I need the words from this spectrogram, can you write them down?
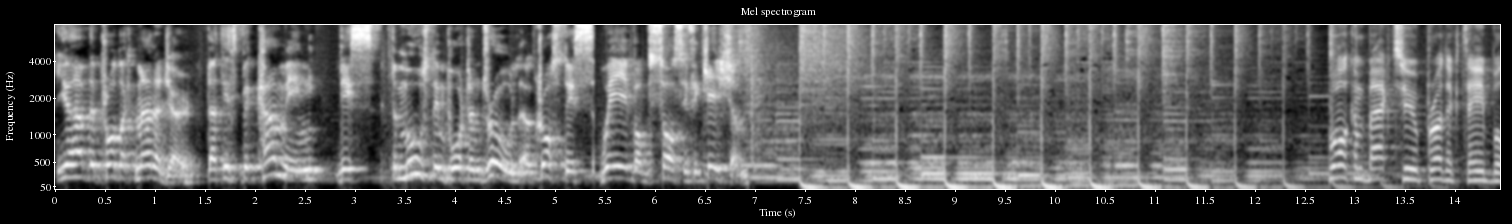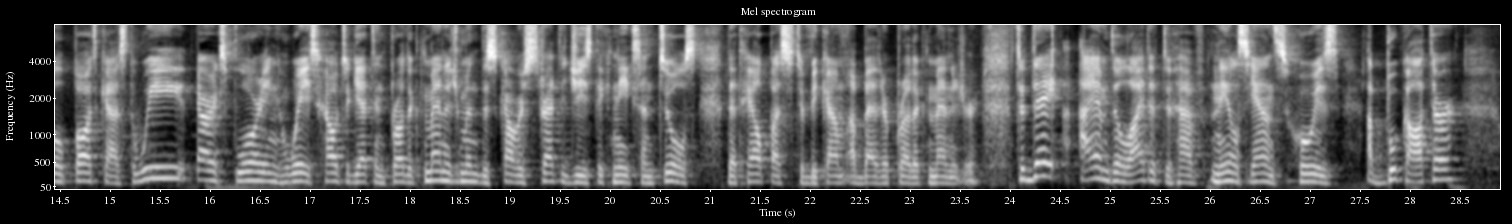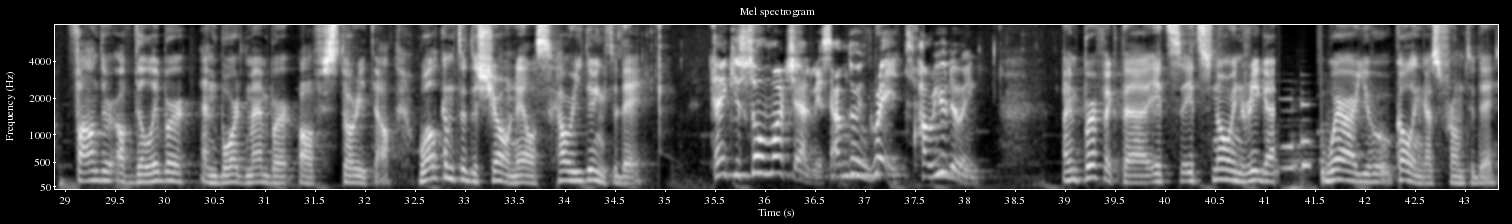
you have the product manager that is becoming this the most important role across this wave of SaaSification. Welcome back to Product Table podcast. We are exploring ways how to get in product management, discover strategies, techniques, and tools that help us to become a better product manager. Today, I am delighted to have Niels Jans, who is a book author, founder of Deliberr and board member of Storytel. Welcome to the show, Niels. How are you doing today? Thank you so much, Elvis. I'm doing great. How are you doing? I'm perfect. Uh, it's it's snow in Riga. Where are you calling us from today?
